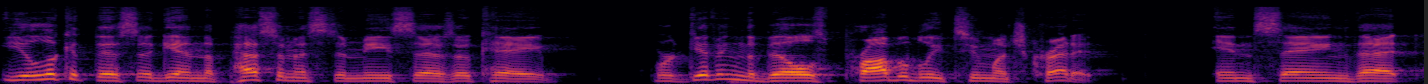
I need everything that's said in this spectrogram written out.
you look at this again, the pessimist in me says, okay, we're giving the Bills probably too much credit in saying that,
